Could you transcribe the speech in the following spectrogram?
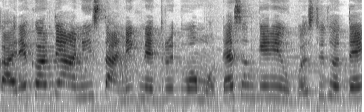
कार्यकर्ते आणि स्थानिक नेतृत्व मोठ्या संख्येने उपस्थित होते.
